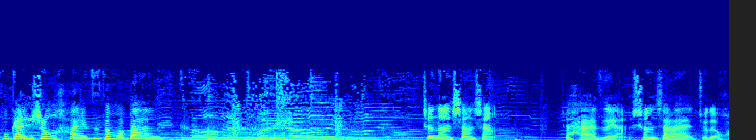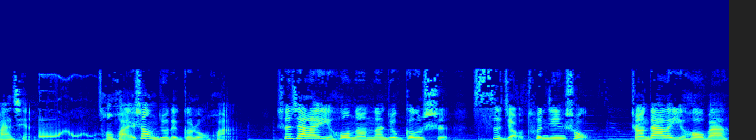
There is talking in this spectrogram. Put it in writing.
不敢生孩子怎么办？真的想想，这孩子呀，生下来就得花钱，从怀上就得各种花。生下来以后呢，那就更是四脚吞金兽。长大了以后吧，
